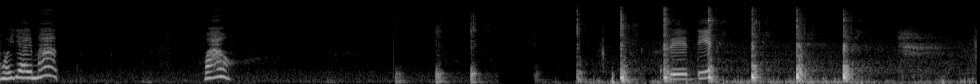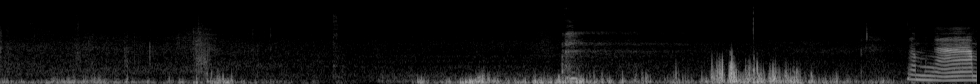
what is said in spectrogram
หัวใหญ่มาก ว้าว เรดิตงามงาม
